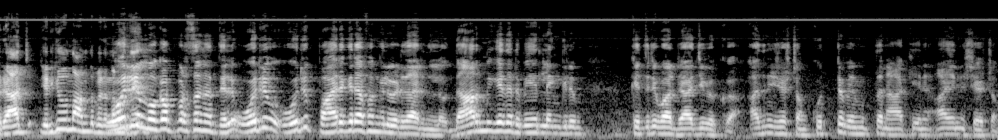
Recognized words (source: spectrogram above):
രാജ്യം എനിക്ക് തോന്നുന്നു പിന്നെ ഒരു മുഖപ്രസംഗത്തിൽ ഒരു ഒരു പാരഗ്രാഫെങ്കിലും എഴുതായിരുന്നല്ലോ ധാർമ്മികതയുടെ പേരിലെങ്കിലും കെജ്രിവാൾ രാജിവെക്കുക. അതിനുശേഷം കുറ്റവിമുക്തനാക്കിയതിന് ആയതിനു ശേഷം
